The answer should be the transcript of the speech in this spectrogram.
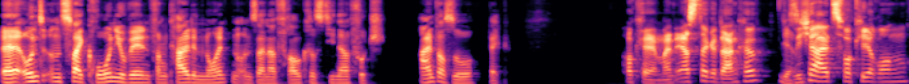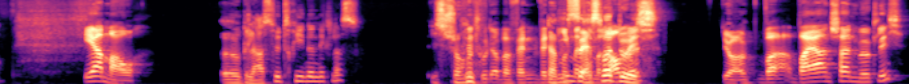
äh, und, und zwei Kronjuwelen von Karl dem Neunten und seiner Frau Christina Futsch. Einfach so weg. Okay, mein erster Gedanke, ja. Sicherheitsvorkehrungen, eher mau. Äh, Glasvitrine, Niklas? Ist schon. Ja, gut, aber wenn, wenn da niemand im Raum durch. ist, Ja, war, war ja anscheinend möglich.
